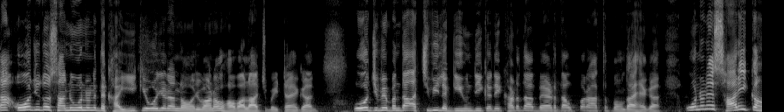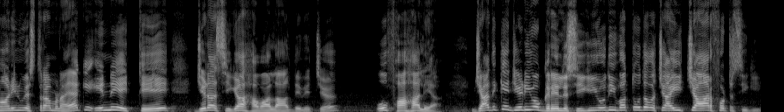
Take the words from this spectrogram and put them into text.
ਤਾਂ ਉਹ ਜਦੋਂ ਸਾਨੂੰ ਉਹਨਾਂ ਨੇ ਦਿਖਾਈ ਕਿ ਉਹ ਜਿਹੜਾ ਨੌਜਵਾਨ ਆ, ਉਹ ਹਵਾਲਾਤ 'ਚ ਬੈਠਾ ਹੈਗਾ, ਉਹ ਜਿਵੇਂ ਬੰਦਾ ਅੱਚ ਵੀ ਲੱਗੀ ਹੁੰਦੀ, ਕਦੇ ਖੜਦਾ ਬੈਠਦਾ, ਉੱਪਰ ਹੱਥ ਪਾਉਂਦਾ ਹੈਗਾ, ਉਹਨਾਂ ਨੇ ਸਾਰੀ ਕਹਾਣੀ ਨੂੰ ਇਸ ਤਰ੍ਹਾਂ ਬਣਾਇਆ ਕਿ ਇਹਨੇ ਇੱਥੇ ਜਿਹੜਾ ਸੀਗਾ ਹਵਾਲਾਤ ਦੇ ਵਿੱਚ, ਉਹ ਫਾਹਾ ਲਿਆ। ਜਦ ਕਿ ਜਿਹੜੀ ਉਹ ਗ੍ਰਿਲ ਸੀਗੀ, ਉਹਦੀ ਵੱਧ ਤੋਂ ਵੱਧ ਉਚਾਈ 4 ਫੁੱਟ ਸੀਗੀ।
